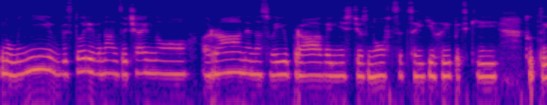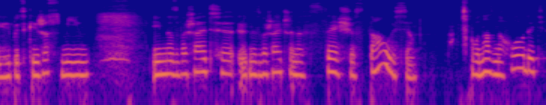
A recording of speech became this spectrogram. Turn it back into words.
ну мені в історії вона надзвичайно ранена своєю правильністю. Знов це цей єгипетський, тут єгипетський жасмін. І незважаючи, незважаючи на все, що сталося, вона знаходить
